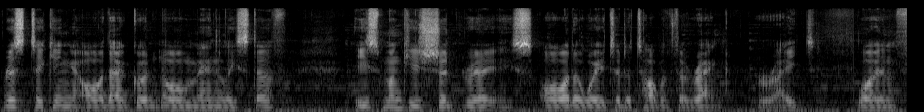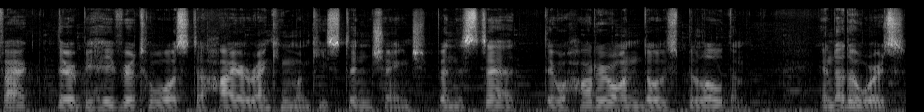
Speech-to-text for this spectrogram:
risk taking, and all that good old manly stuff, these monkeys should raise all the way to the top of the rank, right? Well, in fact, their behavior towards the higher ranking monkeys didn't change, but instead, they were harder on those below them. In other words,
